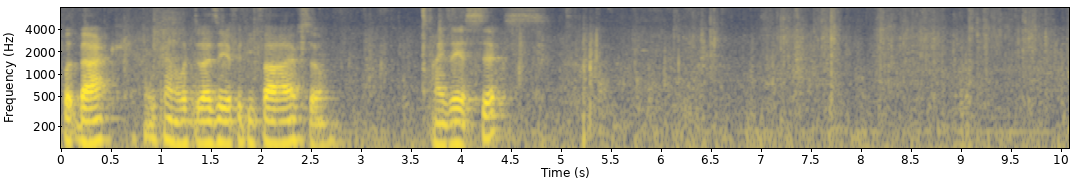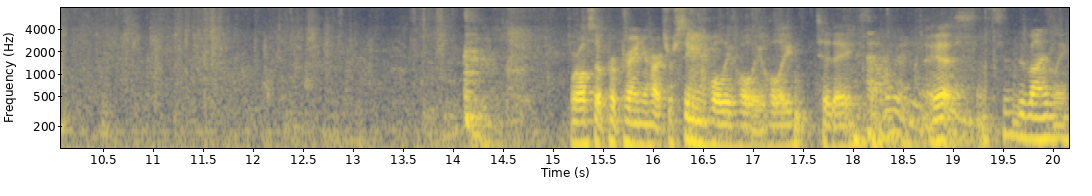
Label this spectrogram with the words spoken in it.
Flip back. We kind of looked at Isaiah 55, so Isaiah 6. We're also preparing your hearts. We're singing Holy, Holy, Holy today. Yes, it's divinely.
